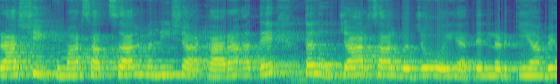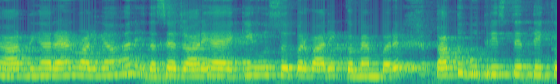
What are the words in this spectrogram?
ਰਾਸ਼ੀ ਕੁਮਾਰ 7 ਸਾਲ, ਮਨੀਸ਼ਾ 18 ਅਤੇ ਤਨੂ 4 ਸਾਲ ਵਜੋਂ ਹੋਈ ਹੈ। ਤਿੰਨ ਲੜਕੀਆਂ ਬਿਹਾਰ ਦੀਆਂ ਰਹਿਣ ਵਾਲੀਆਂ ਹਨ। ਇਹ ਦੱਸਿਆ ਜਾ ਰਿਹਾ ਹੈ ਕਿ ਉਸ ਪਰਿਵਾਰਿਕ ਮੈਂਬਰ ਪਾਤੂਪੁੱਤਰੀ ਸਥਿਤ ਇੱਕ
